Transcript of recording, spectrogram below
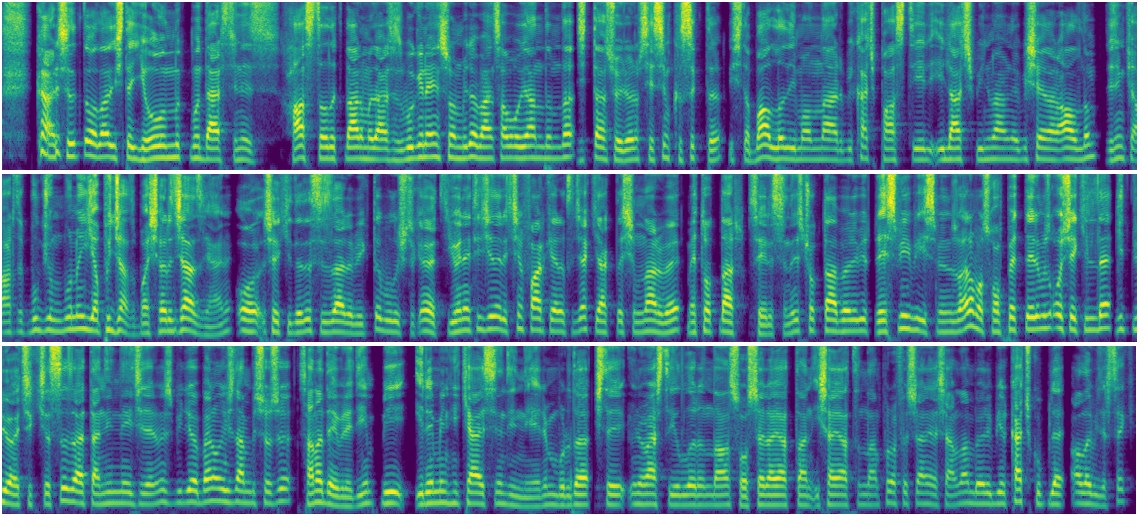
Karşılıklı olan işte yoğunluk mu dersiniz, hastalıklar mı dersiniz? Bugün en son bile ben sabah uyandığımda cidden söylüyorum sesim kısıktı. İşte ballı limonlar, birkaç pastil, ilaç bilmem ne bir şeyler aldım. Dedim ki artık bugün bunu yapacağız, başaracağız yani. O şekilde de sizlerle birlikte buluştuk. Evet yöneticiler için fark yaratacak yaklaşımlar ve metotlar serisindeyiz. Çok daha böyle bir resmi bir ismimiz var ama sohbetlerimiz o şekilde gitmiyor açıkçası. Zaten dinleyicilerimiz biliyor. Ben o yüzden bir sözü sana devredeyim. Bir İrem'in hikayesini dinleyelim. Burada işte üniversite yıllarından, sosyal hayattan, iş hayatından, profesyonel yaşamdan böyle birkaç kuple alabilirsek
